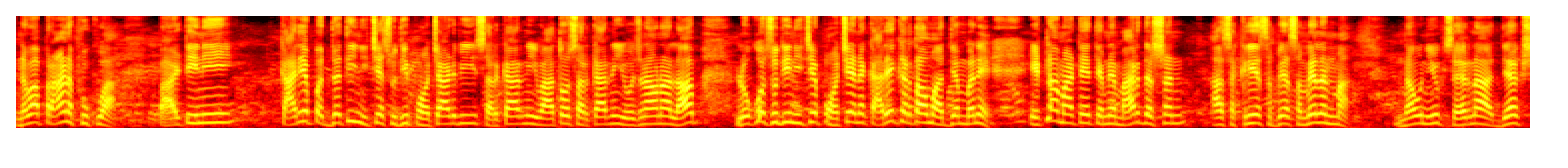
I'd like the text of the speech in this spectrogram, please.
નવા પ્રાણ ફૂંકવા, પાર્ટીની કાર્યપદ્ધતિ નીચે સુધી પહોંચાડવી, સરકારની વાતો, સરકારની યોજનાઓના લાભ લોકો સુધી નીચે પહોંચે અને કાર્યકર્તાઓ માધ્યમ બને, એટલા માટે તેમને માર્ગદર્શન આ સક્રિય સભ્ય સંમેલનમાં નવનિયુક્ત શહેરના અધ્યક્ષ,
